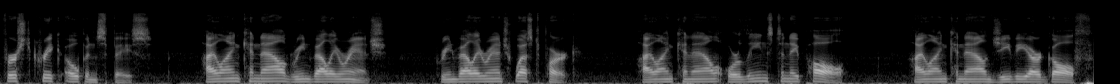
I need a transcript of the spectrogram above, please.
First Creek Open Space, Highline Canal Green Valley Ranch, Green Valley Ranch West Park, Highline Canal Orleans to Nepal, Highline Canal GVR Golf,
